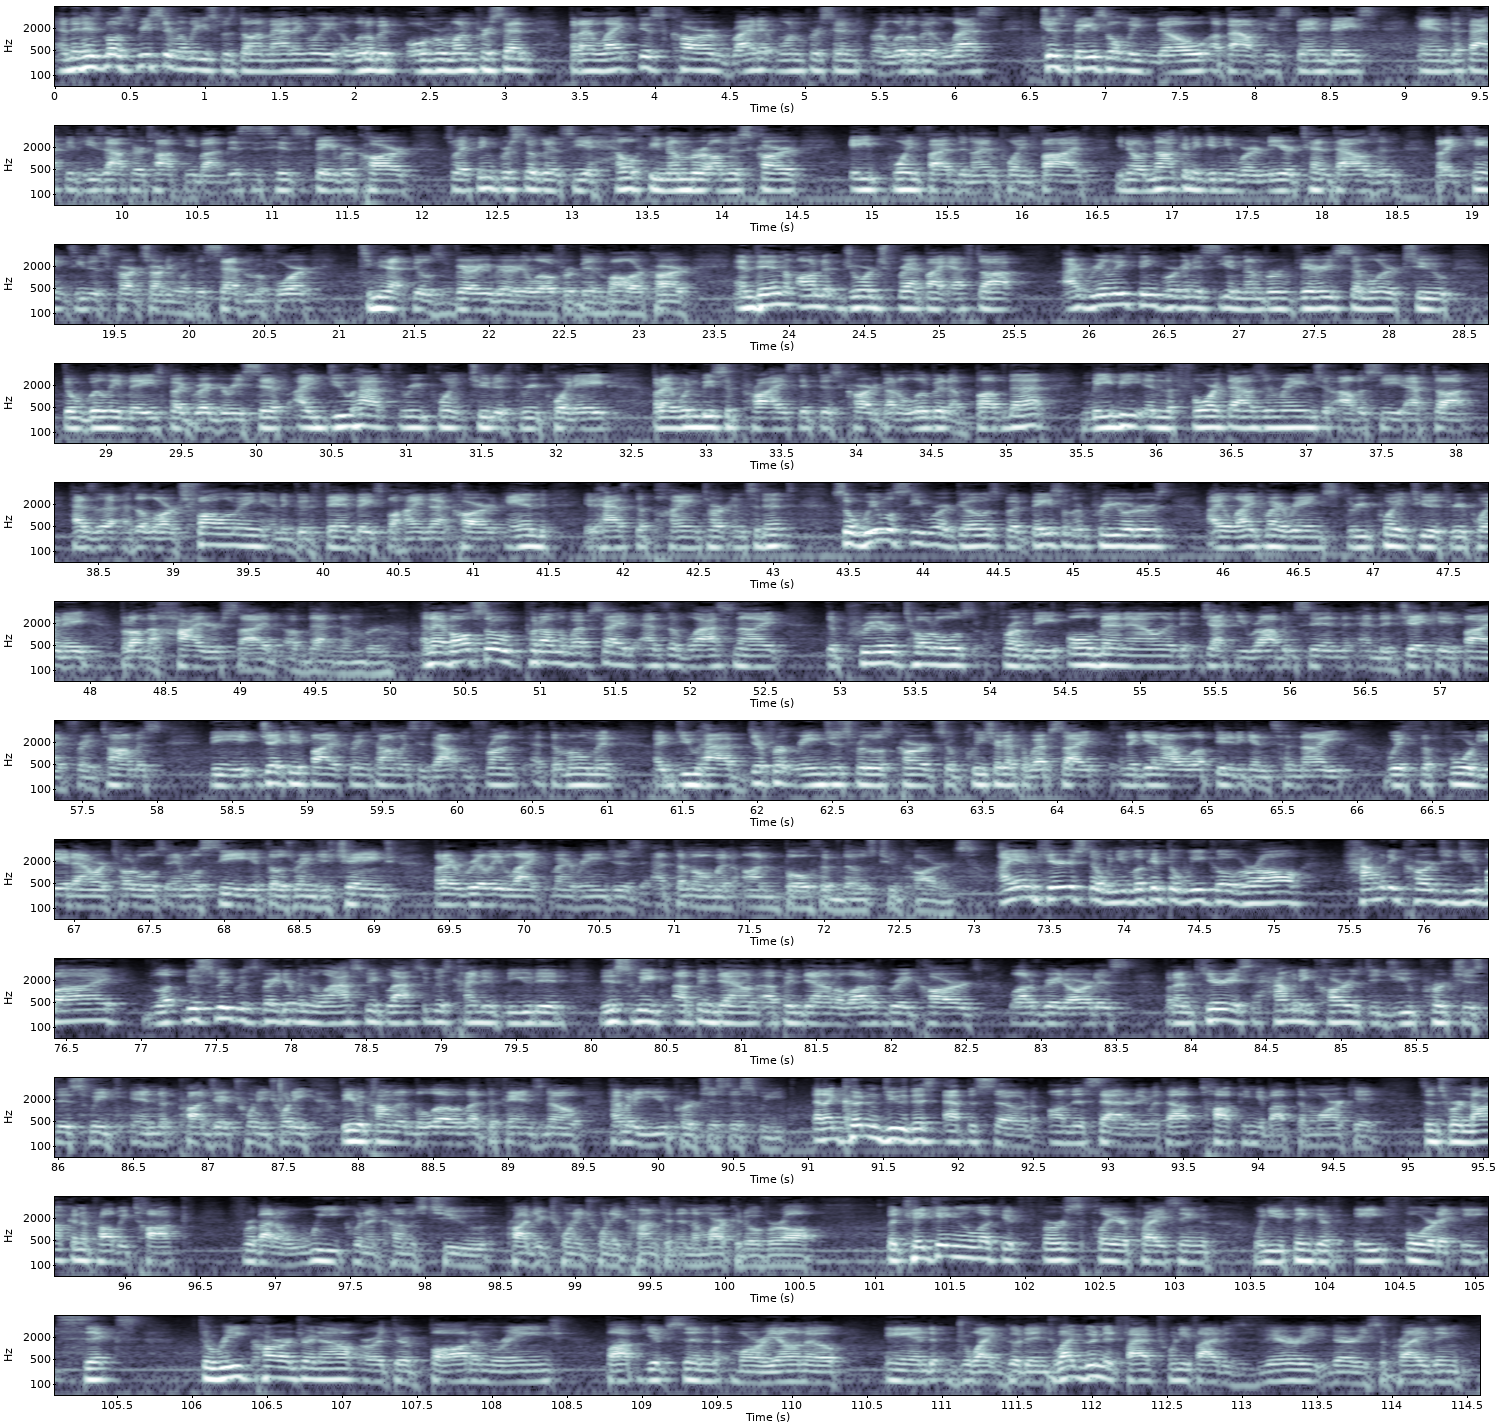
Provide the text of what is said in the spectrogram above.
And then his most recent release was Don Mattingly, a little bit over 1%, but I like this card right at 1% or a little bit less, just based on what we know about his fan base and the fact that he's out there talking about this is his favorite card. So I think we're still going to see a healthy number on this card. 8.5 to 9.5. You know, not going to get anywhere near 10,000, but I can't see this card starting with a 7 before. To me, that feels very, very low for a Ben Baller card. And then on George Brett by Efdot, I really think we're going to see a number very similar to the Willie Mays by Gregory Siff. I do have 3.2 to 3.8, but I wouldn't be surprised if this card got a little bit above that, maybe in the 4,000 range. Obviously, Efdot has a, has a large following and a good fan base behind that card, and it has the Pine Tar incident. So we will see where it goes, but based on the pre orders, I like my range 3.2 to 3.8, but on the higher side of that number. And I've also put on the website as of last night the pre-order totals from the Old Man Allen, Jackie Robinson, and the JK5 Frank Thomas. The JK5 Frank Thomas is out in front at the moment. I do have different ranges for those cards, so please check out the website. And again, I will update it again tonight with the 48 hour totals, and we'll see if those ranges change. But I really like my ranges at the moment on both of those two cards. I am curious though, when you look at the week overall, how many cards did you buy? This week was very different than last week. Last week was kind of muted. This week, up and down, up and down. A lot of great cards, a lot of great artists. But I'm curious, how many cards did you purchase this week in Project 2020? Leave a comment below and let the fans know how many you purchased this week. And I couldn't do this episode on this Saturday without talking about the market, since we're not going to probably talk for about a week when it comes to Project 2020 content and the market overall. But taking a look at first player pricing, when you think of 8-4 to 8-6, three cards right now are at their bottom range. Bob Gibson, Mariano, and Dwight Gooden. Dwight Gooden at 525 is very, very surprising.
